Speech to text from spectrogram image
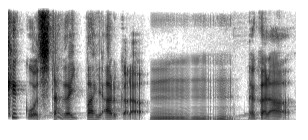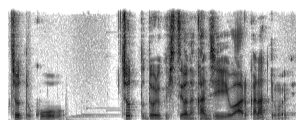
結構下がいっぱいあるから、うんうんうんだからちょっとこう、ちょっと努力必要な感じはあるかなって思うよね。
